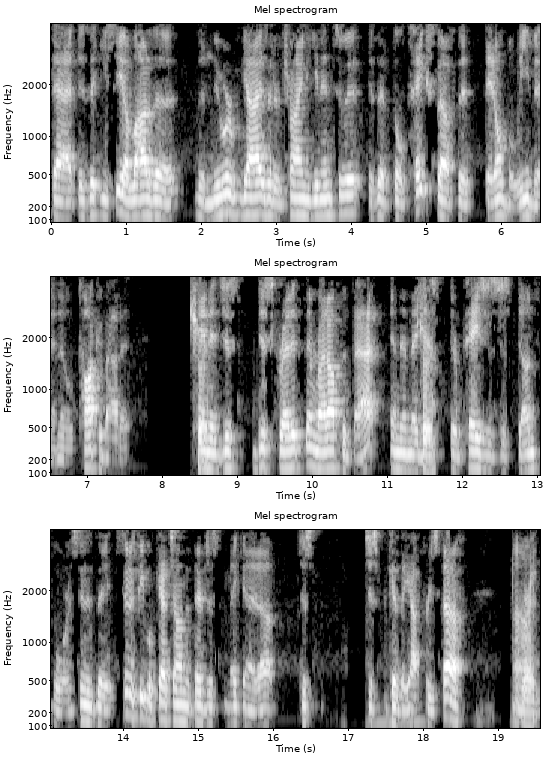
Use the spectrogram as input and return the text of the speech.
that is that you see a lot of the the newer guys that are trying to get into it is that they'll take stuff that they don't believe in and they'll talk about it. Sure. And it just discredits them right off the bat, and then they sure. just their page is just done for. As soon as they, as soon as people catch on that they're just making it up, just just because they got free stuff, um, right?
